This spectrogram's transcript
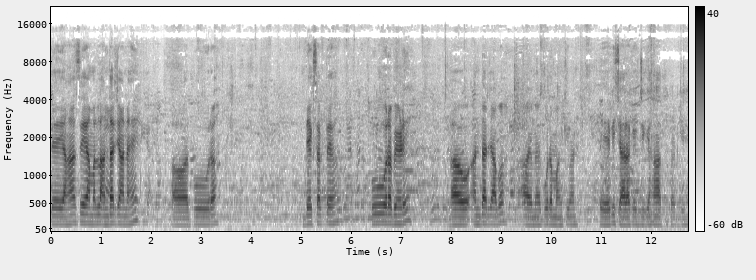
तो यहाँ से हमारा अंदर जाना है और पूरा देख सकते हो, पूरा भीड़। और अंदर जाबो। और मैं पूरा मंकी मन ये बेचारा के जी के हाथ कट गए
